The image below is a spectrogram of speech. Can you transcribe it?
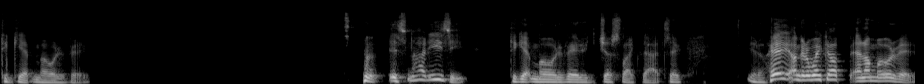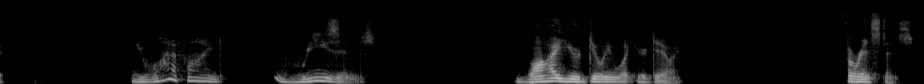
to get motivated. it's not easy to get motivated just like that. Say, you know, hey, I'm going to wake up and I'm motivated. You want to find reasons why you're doing what you're doing. For instance,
